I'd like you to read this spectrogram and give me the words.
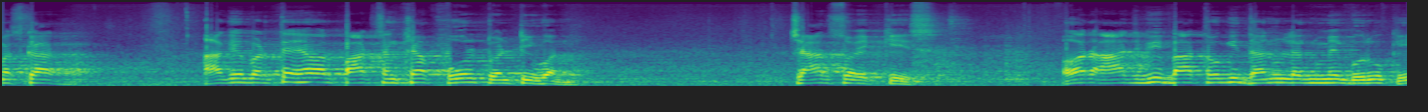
नमस्कार। आगे बढ़ते हैं और पाठ संख्या 421 421 और आज भी बात होगी धनु लग्न में गुरु की,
